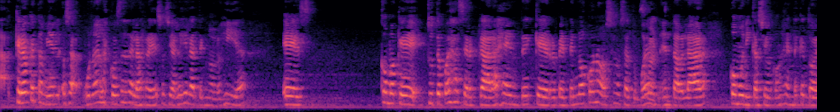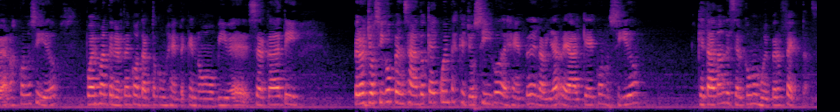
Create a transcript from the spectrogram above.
ah, creo que también, o sea, una de las cosas de las redes sociales y la tecnología es como que tú te puedes acercar a gente que de repente no conoces, o sea, tú puedes Exacto. entablar comunicación con gente que todavía no has conocido, puedes mantenerte en contacto con gente que no vive cerca de ti, pero yo sigo pensando que hay cuentas que yo sigo de gente de la vida real que he conocido que tratan de ser como muy perfectas.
